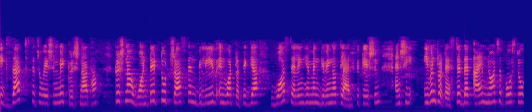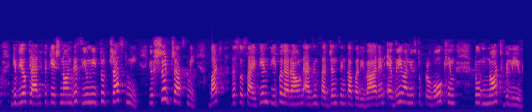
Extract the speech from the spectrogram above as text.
एग्जैक्ट सिचुएशन में कृष्णा था Krishna wanted to trust and believe in what pratigya was telling him and giving a clarification and she even protested that i am not supposed to give you a clarification on this you need to trust me you should trust me but the society and people around as in sajjan singh ka parivar and everyone used to provoke him to not believe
